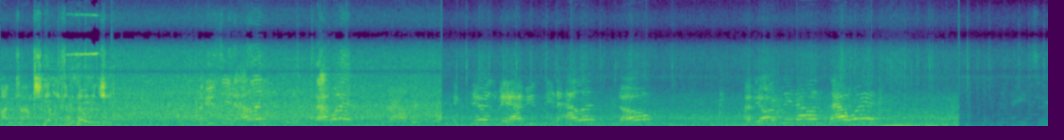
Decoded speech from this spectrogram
I'm Tom Skilling, and I know that you. Have you seen Ellen? That way? Excuse me, have you seen Ellen? No? Have y'all seen Ellen? That way? Hey, sir.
